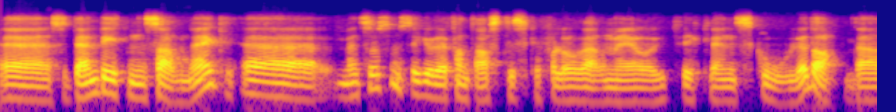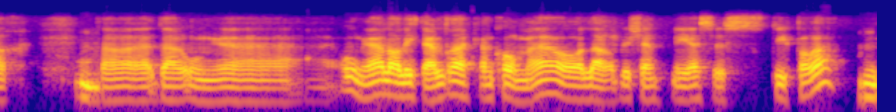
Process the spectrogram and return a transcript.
Eh, så den biten savner jeg. Eh, men så syns jeg jo det er fantastisk å få lov å være med og utvikle en skole da, der, mm. der, der unge, unge, eller litt eldre kan komme og lære å bli kjent med Jesus dypere. Mm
